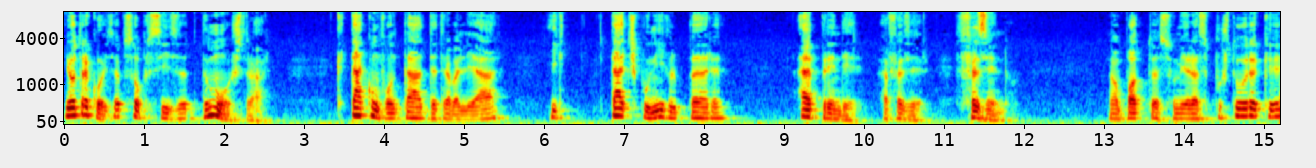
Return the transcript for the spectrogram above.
E outra coisa, a pessoa precisa demonstrar que está com vontade de trabalhar e que está disponível para aprender a fazer, fazendo. Não pode assumir essa postura que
